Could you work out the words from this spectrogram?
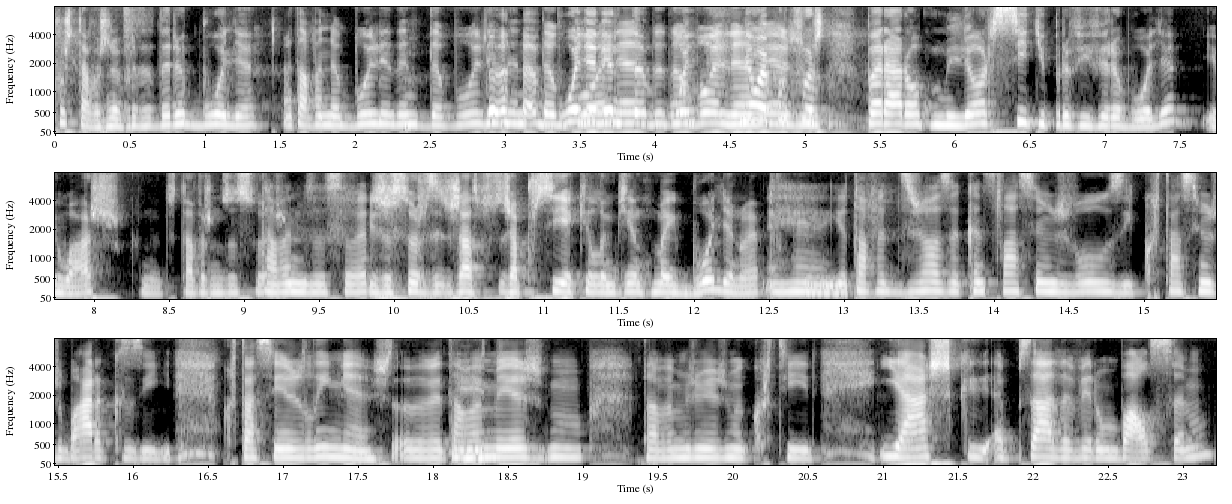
Pois estavas na verdadeira bolha. Eu estava na bolha dentro da bolha dentro da bolha, bolha dentro da, da bolha, bolha não mesmo. é porque foste parar ao melhor sítio para viver a bolha eu acho que tu estavas nos Açores. Estava nos Açores. E os Açores já, já por si aquele ambiente meio bolha, não é? Porque... é eu estava desejosa que cancelassem os voos e cortassem os barcos e cortassem as linhas. Estava mesmo, estávamos mesmo a curtir. E acho que, apesar de haver um bálsamo,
